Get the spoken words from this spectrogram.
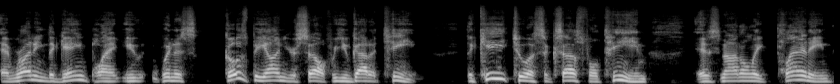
and running the game plan, you when it goes beyond yourself, where you've got a team. The key to a successful team is not only planning,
